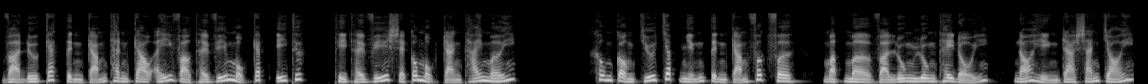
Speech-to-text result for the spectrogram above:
và đưa các tình cảm thanh cao ấy vào thể vía một cách ý thức, thì thể vía sẽ có một trạng thái mới. Không còn chứa chấp những tình cảm phất phơ, mập mờ và luôn luôn thay đổi, nó hiện ra sáng chói,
